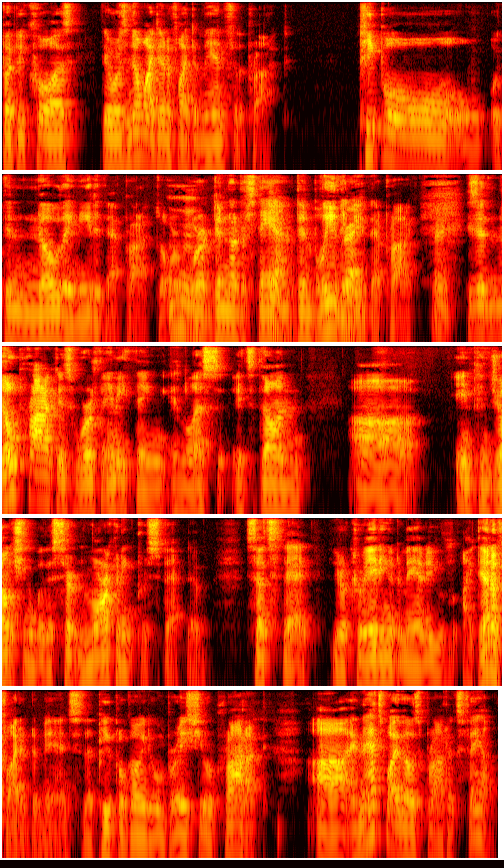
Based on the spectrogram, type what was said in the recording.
but because there was no identified demand for the product. People didn't know they needed that product or weren't- didn't understand, Yeah. didn't believe they Right. needed that product. Right. He said, no product is worth anything unless it's done uh, in conjunction with a certain marketing perspective, such that you're creating a demand or you've identified a demand so that people are going to embrace your product. Uh, and that's why those products fail,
